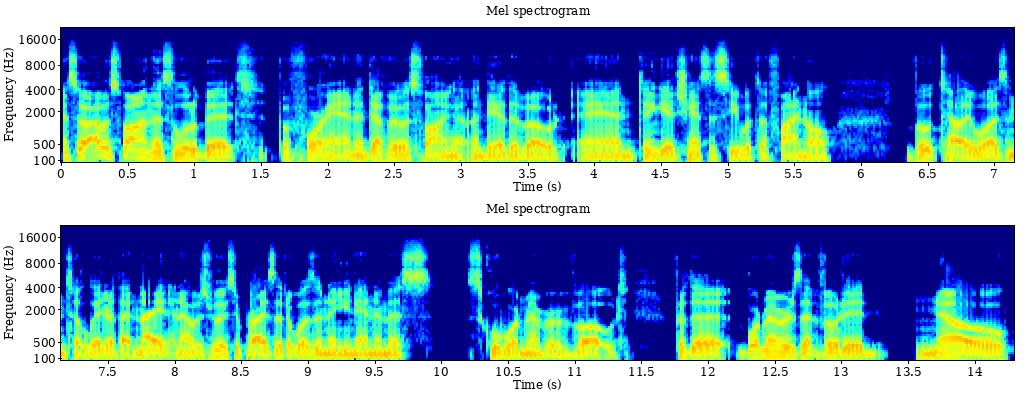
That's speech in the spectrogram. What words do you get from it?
And so I was following this a little bit beforehand and definitely was following it on the day of the vote and didn't get a chance to see what the final vote tally was until later that night. And I was really surprised that it wasn't a unanimous school board member vote. For the board members that voted no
